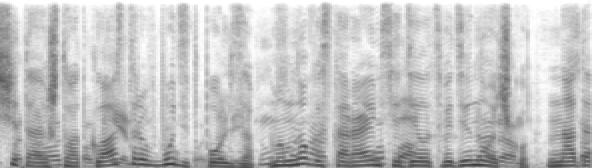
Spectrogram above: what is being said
считаю, что от кластеров будет польза. Мы много стараемся делать в одиночку. Надо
